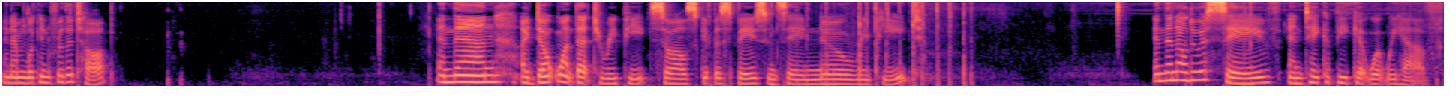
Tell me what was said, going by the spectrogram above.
And I'm looking for the top. And then I don't want that to repeat, so I'll skip a space and say no repeat. And then I'll do a save and take a peek at what we have.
